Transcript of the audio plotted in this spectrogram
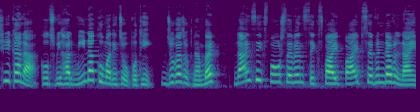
ঠিকানা কোচবিহার মিনা কুমারী চৌপথি। যোগাযোগ number nine six four seven six five five seven double nine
